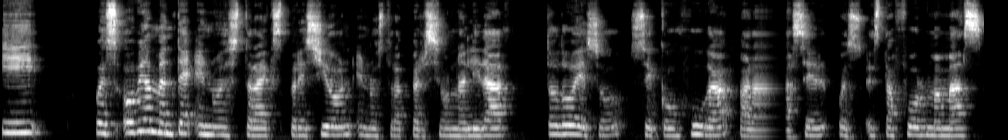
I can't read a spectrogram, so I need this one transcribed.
Y pues obviamente en nuestra expresión, en nuestra personalidad, todo eso se conjuga para hacer pues esta forma más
